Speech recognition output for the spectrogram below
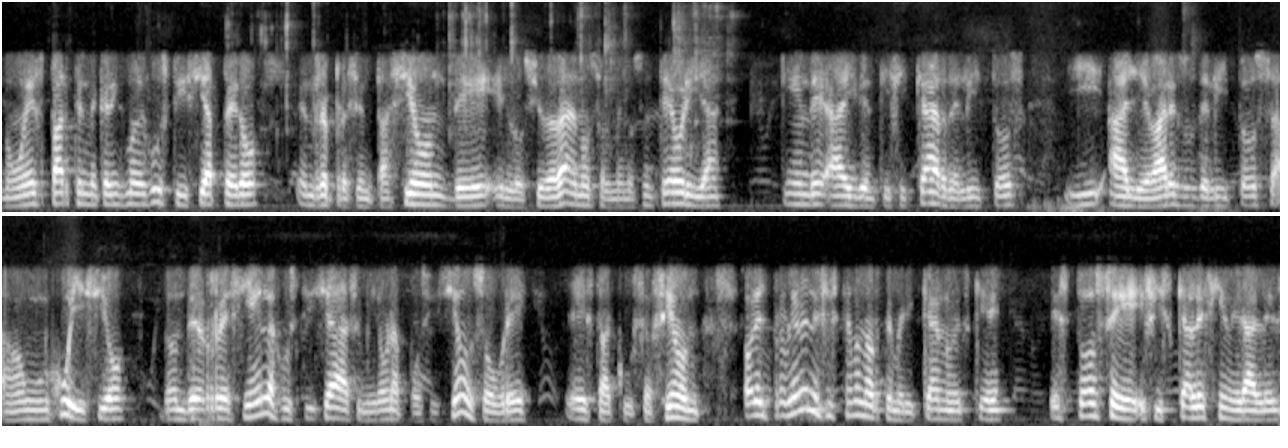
no es parte del mecanismo de justicia, pero en representación de los ciudadanos, al menos en teoría, tiende a identificar delitos y a llevar esos delitos a un juicio donde recién la justicia asumirá una posición sobre esta acusación. Ahora, el problema en el sistema norteamericano es que estos eh, fiscales generales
